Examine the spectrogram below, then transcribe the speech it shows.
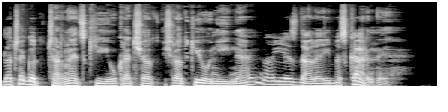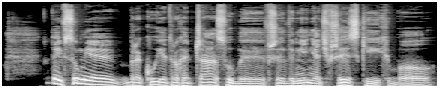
Dlaczego Czarnecki ukradł środki unijne, no i jest dalej bezkarny. Tutaj w sumie brakuje trochę czasu, by wymieniać wszystkich, bo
